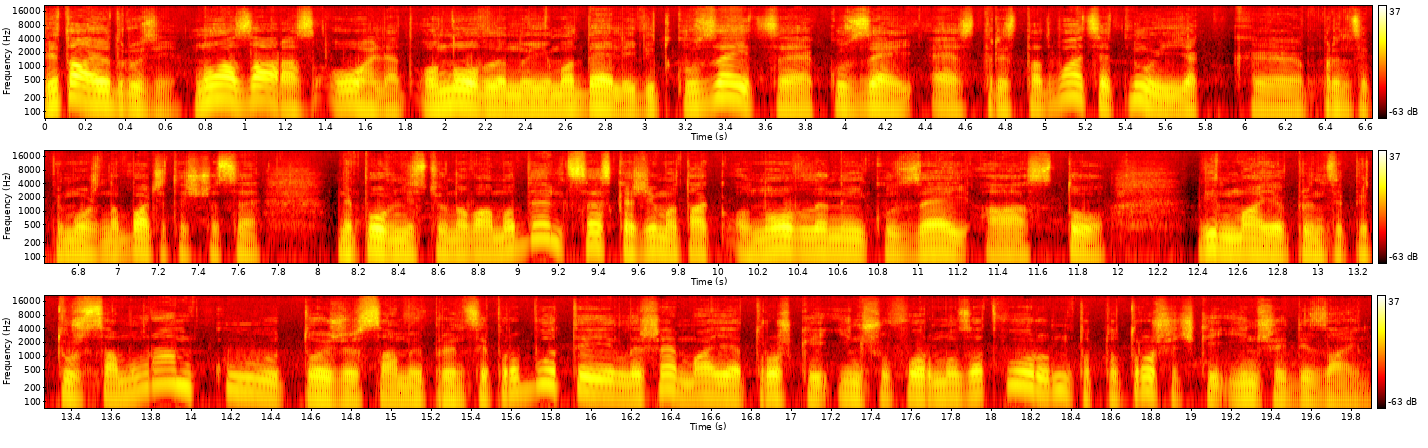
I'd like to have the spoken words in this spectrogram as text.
Вітаю, друзі! Ну а зараз огляд оновленої моделі від Кузей. Це Кузей S320. Ну і як е, в принципі можна бачити, що це не повністю нова модель, це, скажімо так, оновлений Кузей А100. Він має в принципі ту ж саму рамку, той же самий принцип роботи, лише має трошки іншу форму затвору, ну тобто трошечки інший дизайн.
